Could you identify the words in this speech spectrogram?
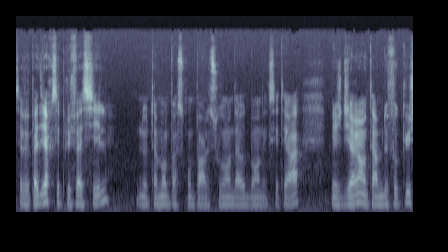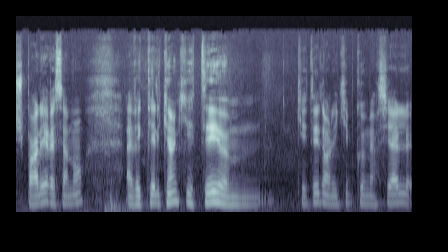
Ça ne veut pas dire que c'est plus facile, notamment parce qu'on parle souvent d'outbound, etc. Mais je dirais en termes de focus, je parlais récemment avec quelqu'un qui était, qui était dans l'équipe commerciale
